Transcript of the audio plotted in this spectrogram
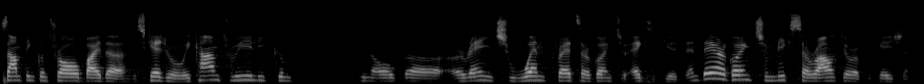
something controlled by the, the schedule. We can't really you know, uh, arrange when threads are going to execute. And they are going to mix around your application.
